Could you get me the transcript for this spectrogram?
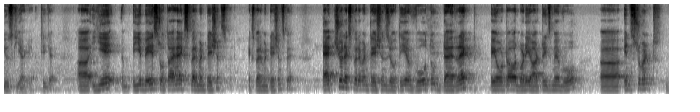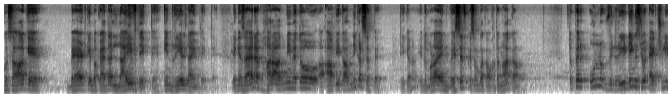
यूज़ किया गया ठीक है? ये ये बेस्ड होता है एक्सपेरिमेंटेशंस पे एक्सपेरिमेंटेशंस पे। एक्चुअल एक्सपेरिमेंटेशन जो होती है, वो तो डायरेक्ट एओटा और बड़ी आर्टरीज में वो इंस्ट्रूमेंट घुसा के, बैठ के बाकायदा लाइव देखते हैं इन रियल टाइम देखते हैं। लेकिन ज़ाहिर है हर आदमी में तो आप ये काम नहीं कर सकते, ठीक है ना? ये तो बड़ा इन्वेसिव किस्म का काम, ख़तरनाक काम तो फिर उन रीडिंग्स जो एक्चुअली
